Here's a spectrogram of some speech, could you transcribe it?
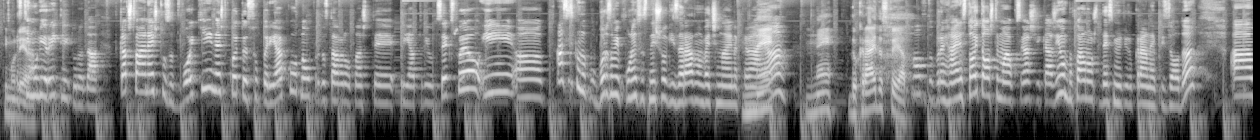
стимулира. стимулира и клитора, да. Така че това е нещо за двойки, нещо, което е супер яко, отново предоставено от нашите приятели от Sexwell и а, аз искам да побързам и поне с нещо да ги зарадвам вече най-накрая. Не. Не, до край да стоят. О, добре, хайде, стойте още малко, сега ще ви кажа. Има буквално още 10 минути до края на епизода. А,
